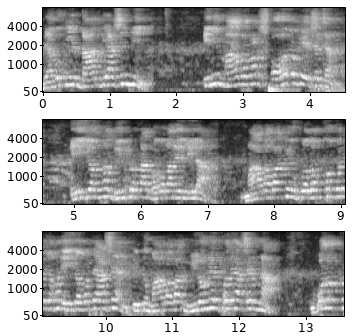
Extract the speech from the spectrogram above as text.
দেবকীর দ্বার দিয়ে আসেননি। তিনি মা বাবার সহযোগে এসেছেন। এই জন্য দুই প্রকার ভগবানের লীলা। মা বাবাকে উপলক্ষ করে যখন এই জগতে আসেন কিন্তু মা বাবার মিলনের ফলে আসেন না। উপলক্ষ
